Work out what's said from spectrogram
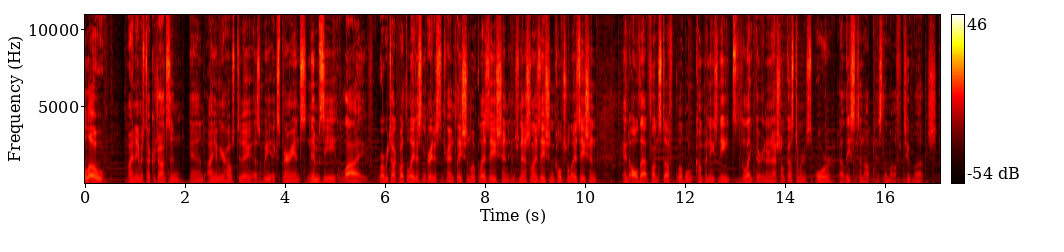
Hello, my name is Tucker Johnson, and I am your host today as we experience Nimdzi Live, where we talk about the latest and greatest in translation, localization, internationalization, culturalization, and all that fun stuff global companies need to delight their international customers, or at least to not piss them off too much.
